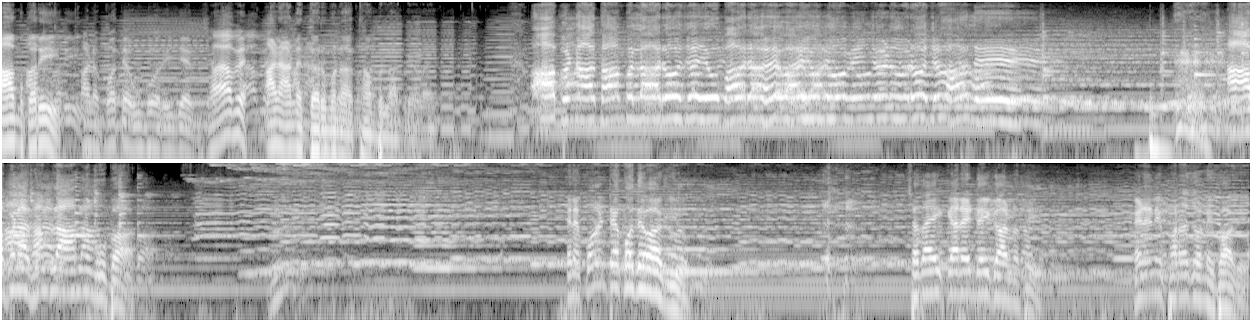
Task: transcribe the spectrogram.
આમ કરી અને પોતે ઊભો રહી જાય. સાહેબ, આને આને ધર્મના થાંભલા કહેવાય. આપના થાંભલા રોજ ઊભા રહે વાયુનો વિંજણો રોજ હાલે. આ આપણા થાંભલા આમ ઊભા એને કોણ ટેકો દેવા ગયો? છતાંય ક્યારેય ડૈગા નથી. એને એની ફરજો નિભાવી.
